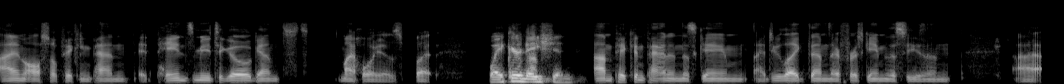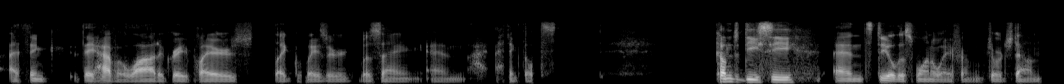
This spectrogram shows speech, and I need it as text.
I'm also picking Penn. It pains me to go against my Hoyas, but Quaker Nation. I'm, I'm, picking Penn in this game. I do like them. Their first game of the season. Uh, I think they have a lot of great players, like Glazer was saying, and I, I think they'll come to DC and steal this one away from Georgetown.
